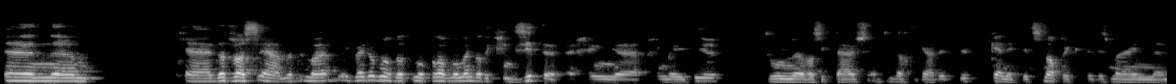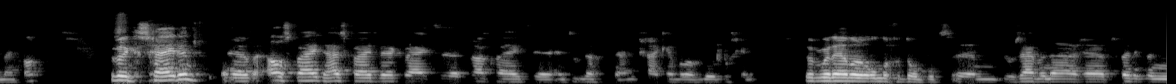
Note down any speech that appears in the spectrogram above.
En um, uh, dat was, ja, maar ik weet ook nog dat vanaf het moment dat ik ging zitten en ging, uh, ging mediteren, toen uh, was ik thuis en toen dacht ik, ja, dit, dit ken ik, dit snap ik, dit is mijn, mijn pad. Toen ben ik gescheiden, alles kwijt, huis kwijt, werk kwijt, vrouw kwijt. en toen dacht ik, nou, nu ga ik helemaal overnieuw beginnen. Toen heb ik me er helemaal ondergedompeld. Um, toen zijn we naar, toen ben ik mijn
